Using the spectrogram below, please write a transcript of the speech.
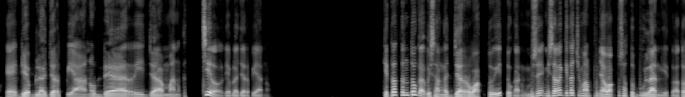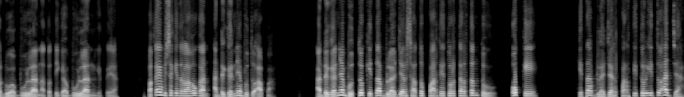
Oke, dia belajar piano dari zaman kecil dia belajar piano. Kita tentu nggak bisa ngejar waktu itu kan. Misalnya misalnya kita cuma punya waktu satu bulan gitu atau dua bulan atau tiga bulan gitu ya. Maka yang bisa kita lakukan adegannya butuh apa? Adegannya butuh kita belajar satu partitur tertentu. Oke kita belajar partitur itu aja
